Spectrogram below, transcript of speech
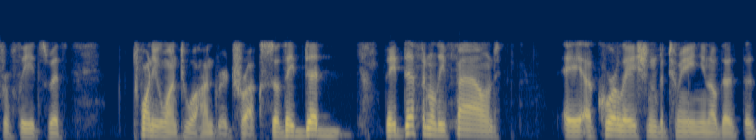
for fleets with 21 to 100 trucks. So they did, they definitely found a, a correlation between, you know, the, the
